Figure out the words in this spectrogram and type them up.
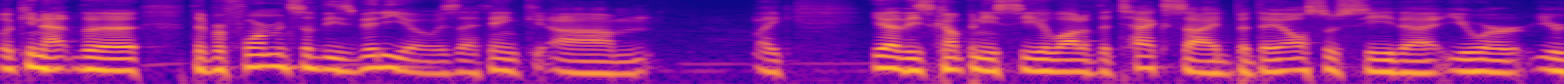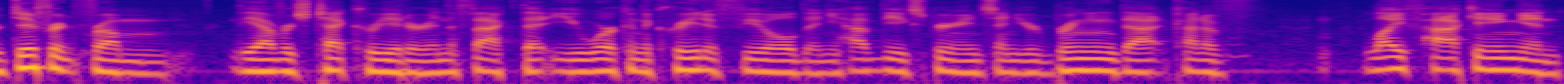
looking at the the performance of these videos, I think um, like yeah, these companies see a lot of the tech side, but they also see that you're you're different from the average tech creator in the fact that you work in the creative field and you have the experience and you're bringing that kind of life hacking and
